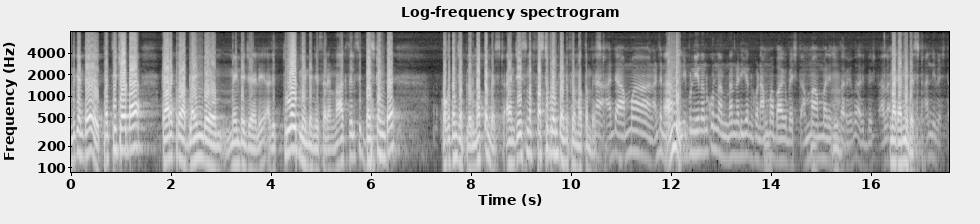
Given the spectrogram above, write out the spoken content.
ఎందుకంటే ప్రతి చోట క్యారెక్టర్ ఆ బ్లైండ్ మెయింటైన్ చేయాలి. అది త్రూ అవుట్ మెయింటైన్ చేశారు నాకు తెలిసి బెస్ట్ అంటే ఒకటని చెప్పలేను మొత్తం బెస్ట్ ఆయన చేసిన first frame to end frame మొత్తం బెస్ట్ అంటే అమ్మ అంటే అన్ని. ఇప్పుడు నేను అనుకున్నాను నన్ను అడిగాను అనుకోండి అమ్మ బాగా బెస్ట్ అమ్మ అమ్మ అని ఎదుగుతారు కదా అది బెస్ట్ అలా. నాకు అన్ని best. అన్ని బెస్ట్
